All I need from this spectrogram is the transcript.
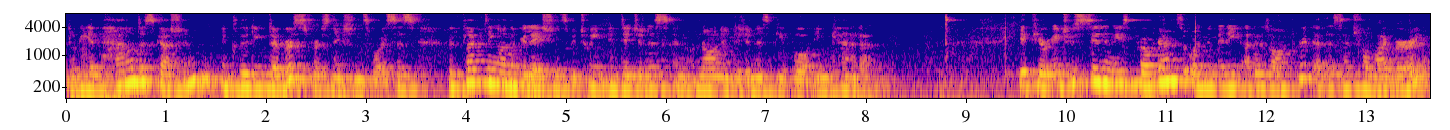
It'll be a panel discussion, including diverse First Nations voices, reflecting on the relations between Indigenous and non-Indigenous people in Canada. If you're interested in these programs or in the many others offered at the Central Library,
